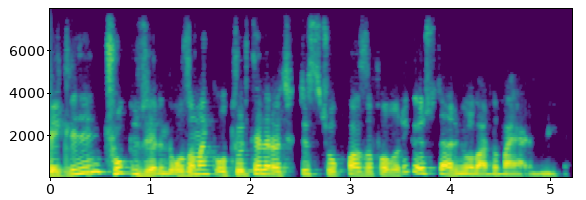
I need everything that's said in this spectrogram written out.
beklenenin çok üzerinde. O zamanki otoriteler açıkçası çok fazla favori göstermiyorlardı Bayern Münih'e.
